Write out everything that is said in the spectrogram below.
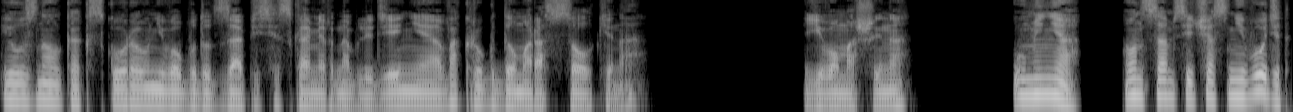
и узнал, как скоро у него будут записи с камер наблюдения вокруг дома Рассолкина. Его машина? «У меня. Он сам сейчас не водит,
